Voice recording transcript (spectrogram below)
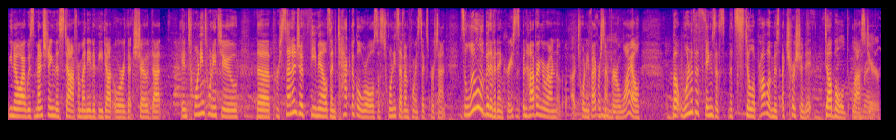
You know, I was mentioning this stat from AnitaB.org that showed that in 2022, the percentage of females in technical roles was 27.6%. It's a little bit of an increase. It's been hovering around uh, 25% for a while. But one of the things that's, that's still a problem is attrition. It doubled last Right. year.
